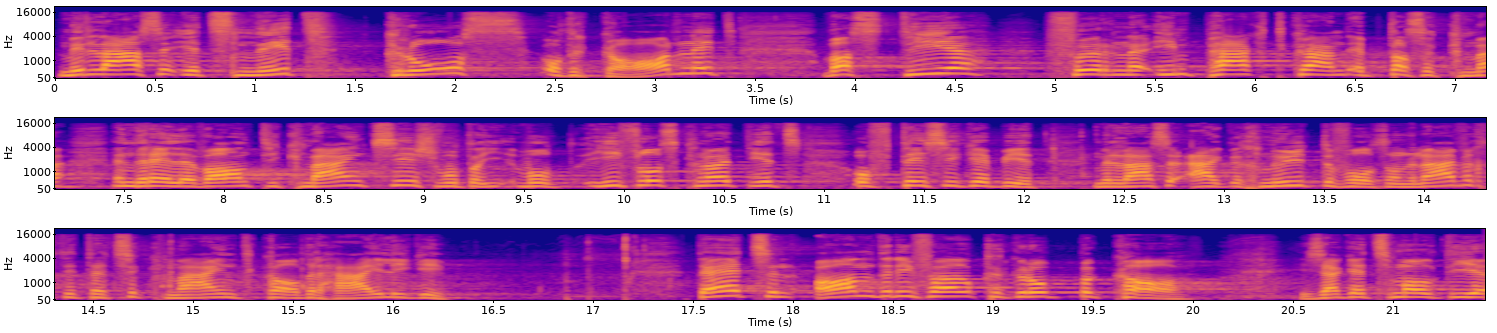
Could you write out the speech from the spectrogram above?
Wir lesen jetzt nicht gross oder gar nicht, was die für einen Impact gehabt, ob das eine, eine relevante Gemeinde war, die Einfluss genommen hat jetzt auf dieses Gebiet. Wir lesen eigentlich nichts davon, sondern einfach, dort hat es eine Gemeinde gehabt, der Heilige. Da hat es eine andere Völkergruppe gehabt. Ich sage jetzt mal die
